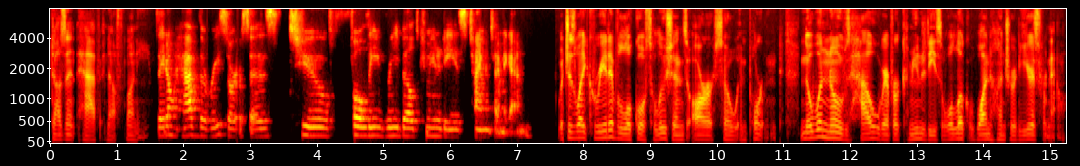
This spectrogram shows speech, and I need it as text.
doesn't have enough money. They don't have the resources to fully rebuild communities time and time again which is why creative local solutions are so important. No one knows how river communities will look 100 years from now,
